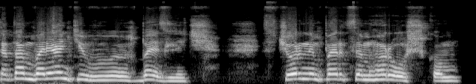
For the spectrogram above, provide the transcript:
Та там варіантів е, безліч. З чорним перцем горошком.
